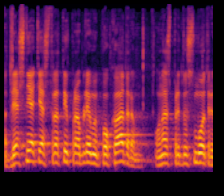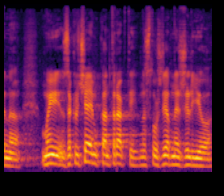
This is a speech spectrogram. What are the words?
Для снятия остроты проблемы по кадрам у нас предусмотрено, мы заключаем контракты на служебное жилье,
